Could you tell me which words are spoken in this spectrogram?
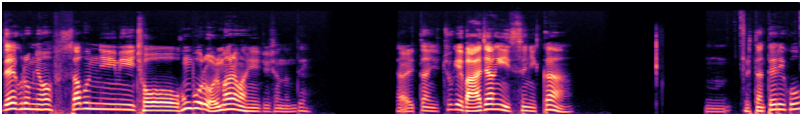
네 그럼요. 사부님이 저 홍보를 얼마나 많이 해주셨는데. 자 일단 이쪽에 마장이 있으니까 음, 일단 때리고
